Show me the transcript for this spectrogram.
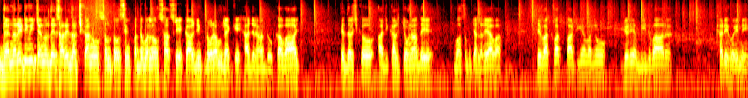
ਦੈਨਰੀ ਟੀਵੀ ਚੈਨਲ ਦੇ ਸਾਰੇ ਦਰਸ਼ਕਾਂ ਨੂੰ ਸੰਤੋਖ ਸਿੰਘ ਪੱਦੋ ਵੱਲੋਂ ਸਤਿ ਸ੍ਰੀ ਅਕਾਲ ਜੀ। ਪ੍ਰੋਗਰਾਮ ਲੈ ਕੇ ਹਾਜ਼ਰ ਹਾਂ ਦੋਕਾਵਾਜ ਤੇ ਦਰਸ਼ਕੋ, ਅੱਜ ਕੱਲ ਚੋਣਾਂ ਦੇ ਮੌਸਮ ਚੱਲ ਰਿਹਾ ਵਾ ਤੇ ਵੱਖ-ਵੱਖ ਪਾਰਟੀਆਂ ਵੱਲੋਂ ਜਿਹੜੇ ਉਮੀਦਵਾਰ ਖੜੇ ਹੋਏ ਨੇ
